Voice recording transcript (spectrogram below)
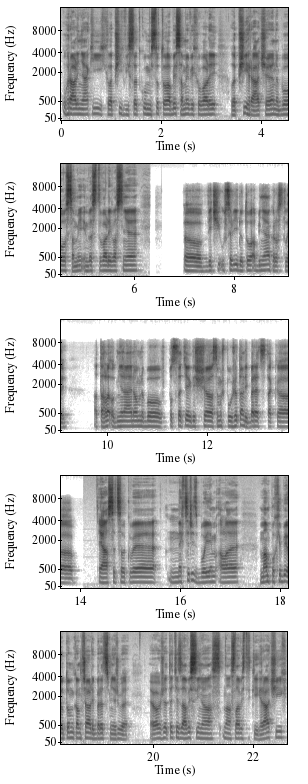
uhráli nějakých lepších výsledků, místo toho, aby sami vychovali lepší hráče nebo sami investovali vlastně eh, větší úsilí do toho, aby nějak rostli. A tahle odměna jenom, nebo v podstatě, když eh, jsem už použil ten Liberec, tak eh, já se celkově, nechci říct bojím, ale mám pochyby o tom, kam třeba Liberec směřuje. Jo, že teď je závislý na, na slavistických hráčích,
